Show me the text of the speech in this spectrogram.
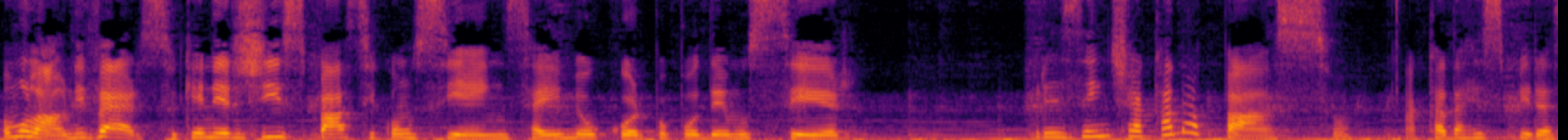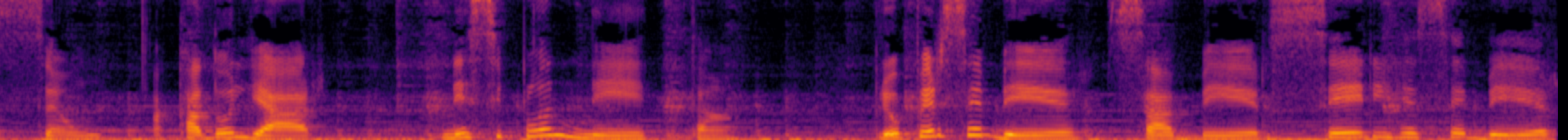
vamos lá, universo, que energia, espaço e consciência e meu corpo podemos ser presente a cada passo, a cada respiração, a cada olhar nesse planeta, para eu perceber, saber, ser e receber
